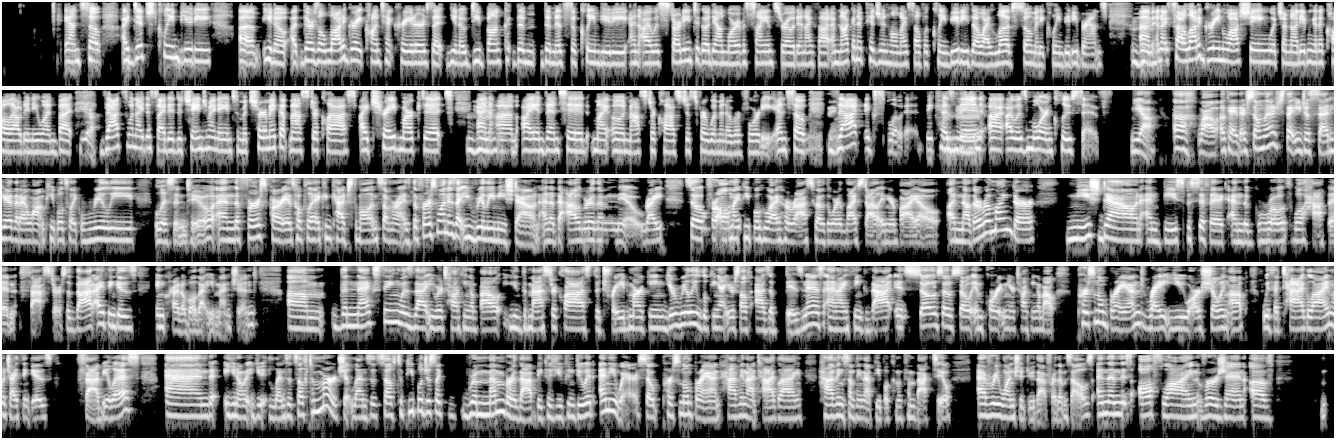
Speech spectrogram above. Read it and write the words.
And so I ditched clean beauty um, you know, uh, there's a lot of great content creators that you know debunk the the myths of clean beauty, and I was starting to go down more of a science road. And I thought I'm not going to pigeonhole myself with clean beauty, though I love so many clean beauty brands. Um, mm-hmm. Um, and I saw a lot of greenwashing, which I'm not even going to call out anyone, but yeah. that's when I decided to change my name to Mature Makeup Masterclass. I trademarked it, mm-hmm. and um, I invented my own masterclass just for women over 40. And so Amazing. that exploded exploded because mm-hmm. then I, I was more inclusive. Yeah. Oh, wow. Okay. There's so much that you just said here that I want people to like really listen to. And the first part is hopefully I can catch them all and summarize. The first one is that you really niche down and that the algorithm knew, right? So for all my people who I harass who have the word lifestyle in your bio, another reminder niche down and be specific and the growth will happen faster. So that I think is incredible that you mentioned. Um, the next thing was that you were talking about you, the masterclass, the trademarking. You're really looking at yourself as a business. And I think that is so, so, so important. You're talking about personal brand, right? You are showing up with a tagline, which I think is fabulous and you know it, it, lends itself to merch it lends itself to people just like remember that because you can do it anywhere. So personal brand having that tagline having something that people can come back to everyone should do that for themselves. And then this offline version of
